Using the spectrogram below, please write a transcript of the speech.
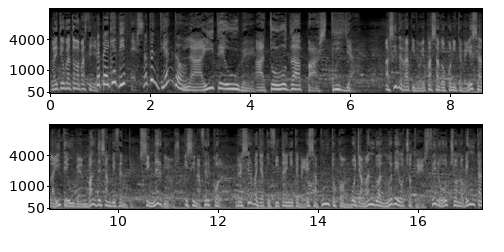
La ITV a toda pastilla. Pepe, ¿qué dices? No te entiendo. La ITV a toda pastilla. Así de rápido he pasado con Itebelesa la ITV en Val San Vicente, sin nervios y sin hacer cola. Reserva ya tu cita en itebelesa.com o llamando al 983 08 90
